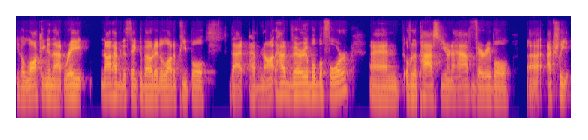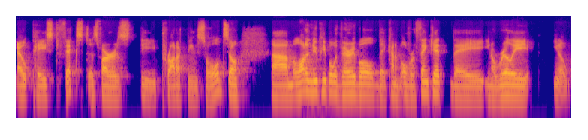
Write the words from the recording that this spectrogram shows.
You know, locking in that rate, not having to think about it. A lot of people that have not had variable before, and over the past year and a half, variable uh, actually outpaced fixed as far as the product being sold. So um, a lot of new people with variable, they kind of overthink it. They, you know, really, you know,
